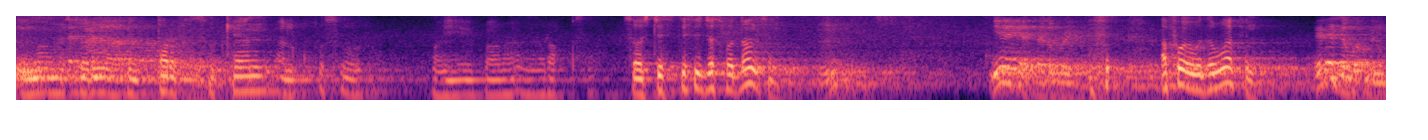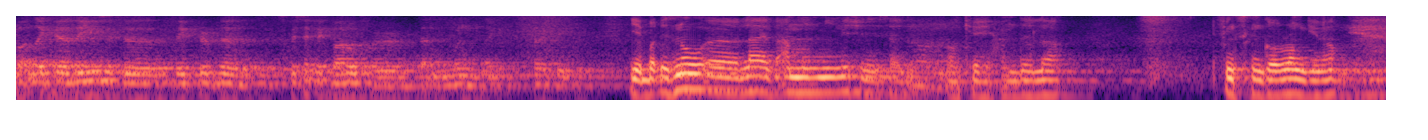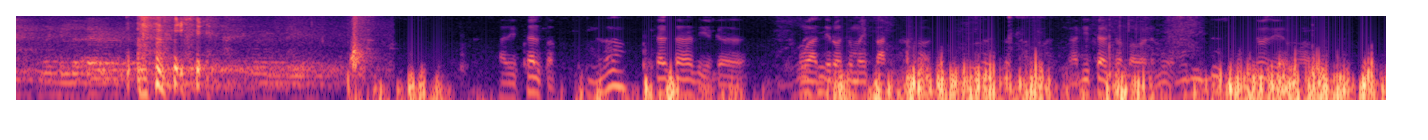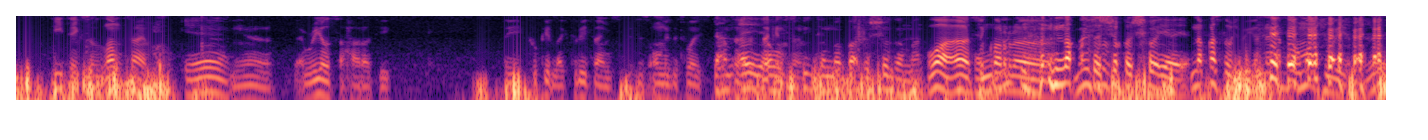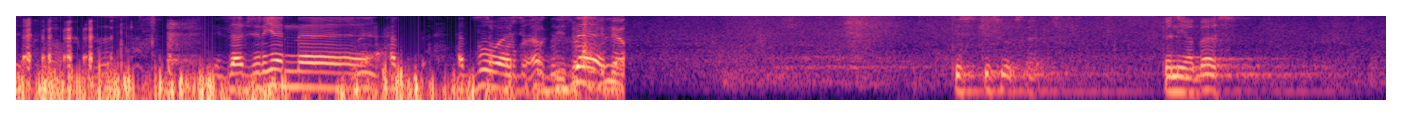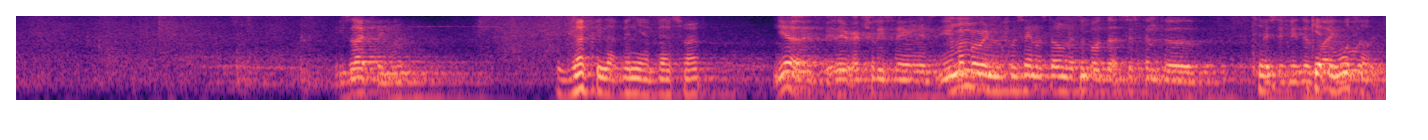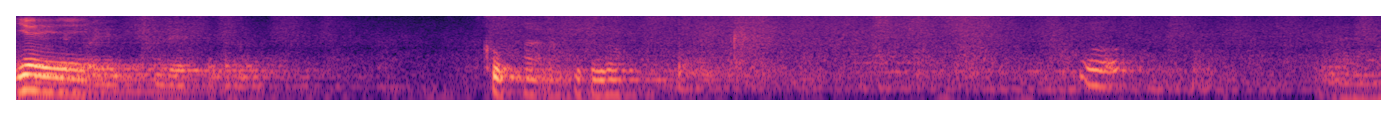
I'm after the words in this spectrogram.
إمام مستروح بالطرف السكان القصور وهي عبارة عن رقصة so it's just this is just for dancing Yeah, yeah, celebrating. I thought it was a weapon it is a weapon, but like uh, they use it to they prep the specific barut for that wouldn't like Turkey. yeah but there's no uh, live ammunition inside okay alhamdulillah things can go wrong you know Like in the Arab. yeah. هذه الثالثة ها الثالثة هذه قا- واديروها ثم يطلع الحفرات هذه الثالثة الله أعلم هذه الدوسة دوزين tea takes a long time yeah yeah the real Sahara tea they cook it like three times this is only the twice damn This is the hey I second will time. speak to him about the sugar man واه آه، سكر آه، نقص الشقة شوية نقص له شوية احنا نحبه مر شوية الزاجريان آه، حب حبوه سكر سكر بقى- بزاف This this looks like Benny Abbas. Exactly, man. Exactly like Benny Abbas, right? Yeah, they're actually saying this. You remember when Hussein was telling us about that system to, To basically get divide the water. Yeah, yeah, yeah, yeah. what they- they- the system. Cool. Alright, you can go.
